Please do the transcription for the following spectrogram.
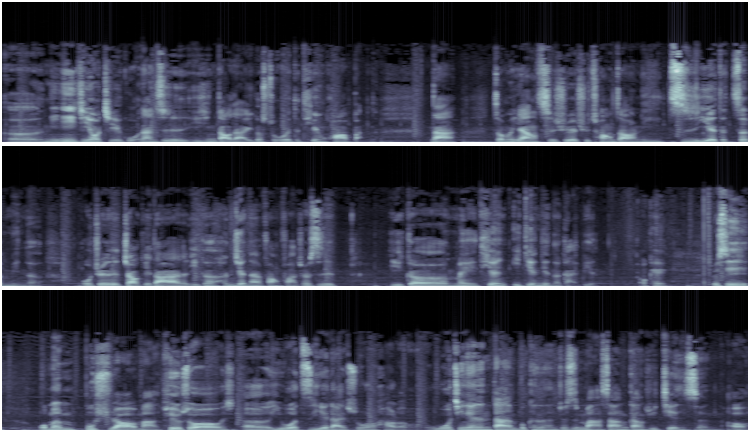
呃，你你已经有结果，但是已经到达一个所谓的天花板了，那怎么样持续的去创造你职业的证明呢？我觉得教给大家一个很简单的方法，就是一个每天一点点的改变。OK，就是我们不需要嘛，譬如说，呃，以我职业来说好了，我今天当然不可能就是马上刚去健身哦。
